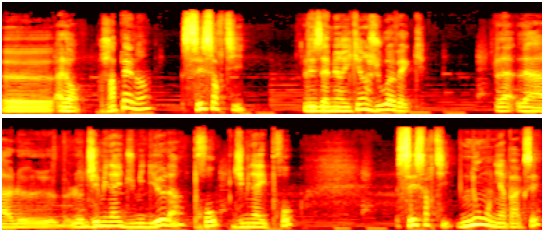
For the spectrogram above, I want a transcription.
alors, rappel, hein, c'est sorti. Les Américains jouent avec. le, Gemini du milieu, là, Pro, Gemini Pro, c'est sorti. Nous, on n'y a pas accès,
